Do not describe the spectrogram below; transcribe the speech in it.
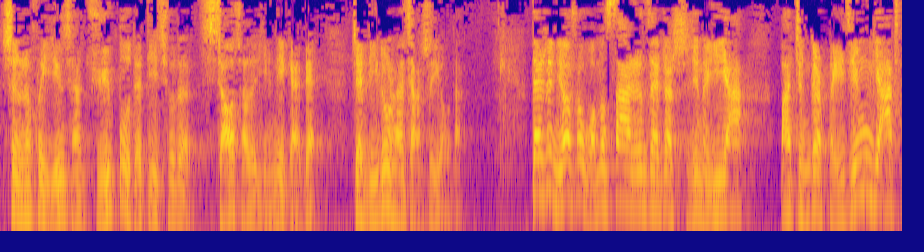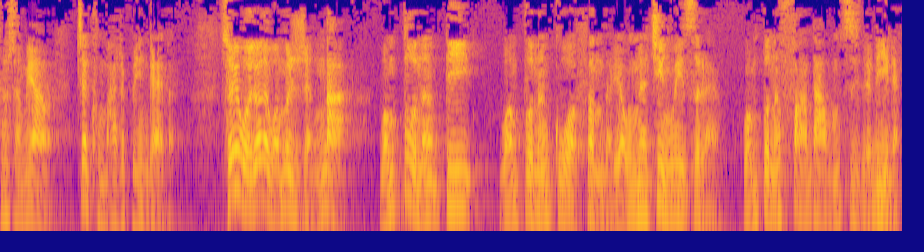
甚至会影响局部的地球的小小的引力改变。这理论上讲是有的，但是你要说我们仨人在这使劲的一压，把整个北京压成什么样了，这恐怕是不应该的。所以我觉得我们人呐，我们不能第一，我们不能过分的要我们要敬畏自然，我们不能放大我们自己的力量。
